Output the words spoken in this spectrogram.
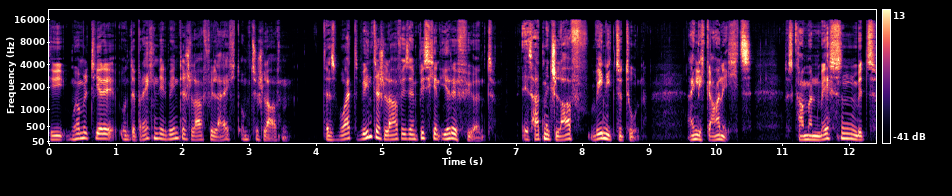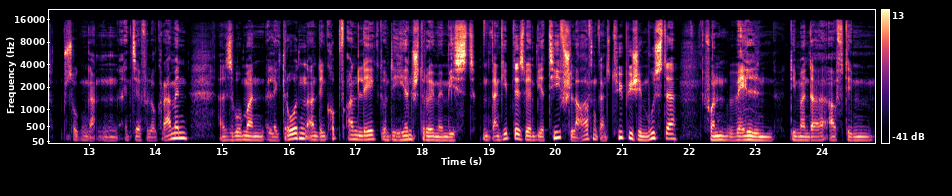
die Murmeltiere unterbrechen den Winterschlaf vielleicht, um zu schlafen. Das Wort Winterschlaf ist ein bisschen irreführend. Es hat mit Schlaf wenig zu tun. Eigentlich gar nichts. Das kann man messen mit sogenannten Enzephalogrammen, also wo man Elektroden an den Kopf anlegt und die Hirnströme misst. Und dann gibt es, wenn wir tief schlafen, ganz typische Muster von Wellen, die man da auf dem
